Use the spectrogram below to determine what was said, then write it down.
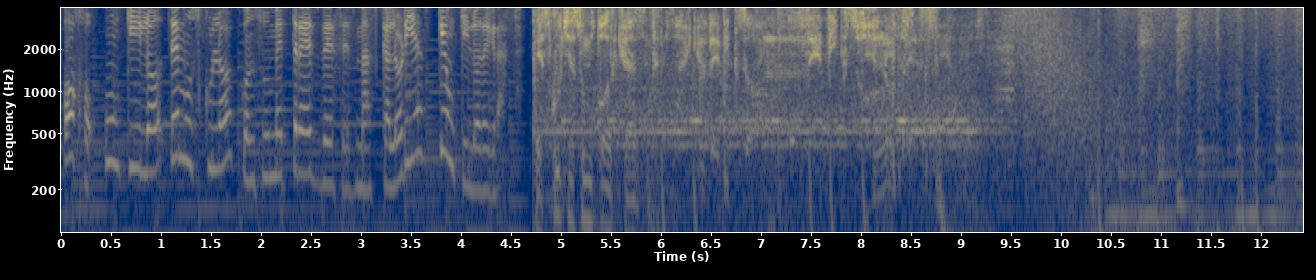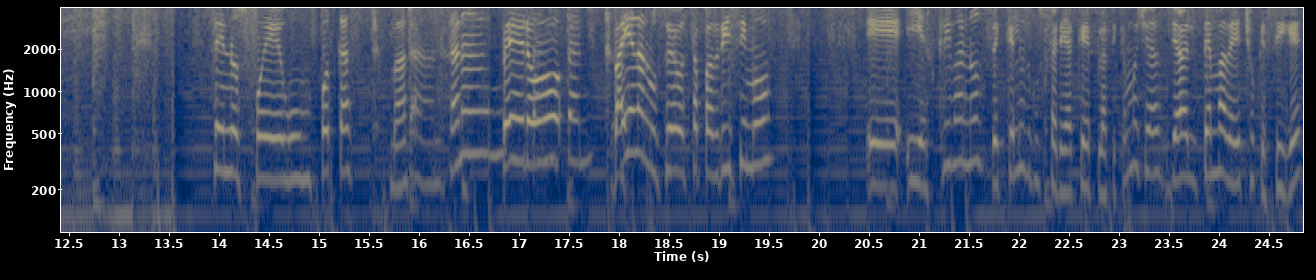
Ojo, un kilo de músculo consume tres veces más calorías que un kilo de grasa. Escuchas un podcast de Dixo. De Dixo. Se nos fue un podcast más. pero vayan al museo, está padrísimo. Eh, y escríbanos de qué les gustaría que platiquemos. Ya, ya el tema, de hecho, que sigue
